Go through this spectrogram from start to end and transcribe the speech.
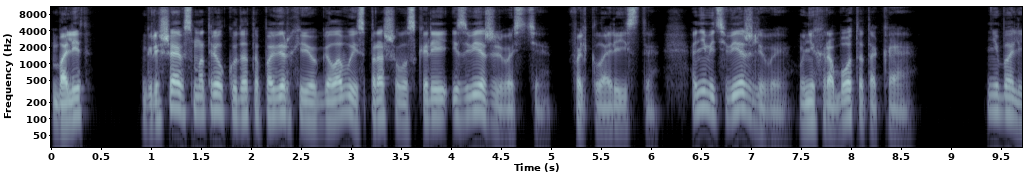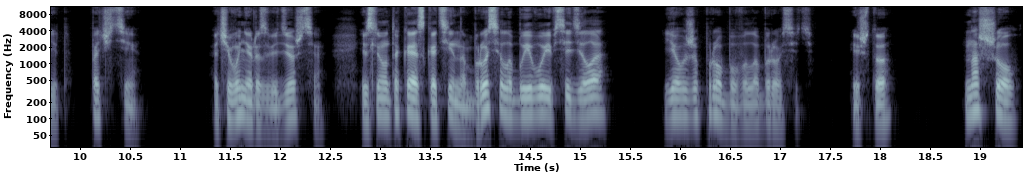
«Болит?» Гришаев смотрел куда-то поверх ее головы и спрашивал скорее из вежливости. Фольклористы. Они ведь вежливые, у них работа такая. Не болит. Почти. А чего не разведешься? Если он такая скотина, бросила бы его и все дела? Я уже пробовала бросить. И что? Нашел.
